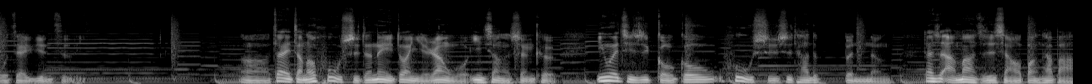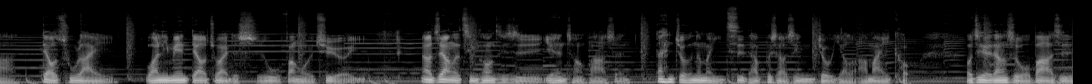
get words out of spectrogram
窝在院子里。呃，在讲到护食的那一段也让我印象很深刻，因为其实狗狗护食是它的本能，但是阿妈只是想要帮它把掉出来碗里面掉出来的食物放回去而已。那这样的情况其实也很常发生，但就那么一次，它不小心就咬了阿妈一口。我记得当时我爸是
